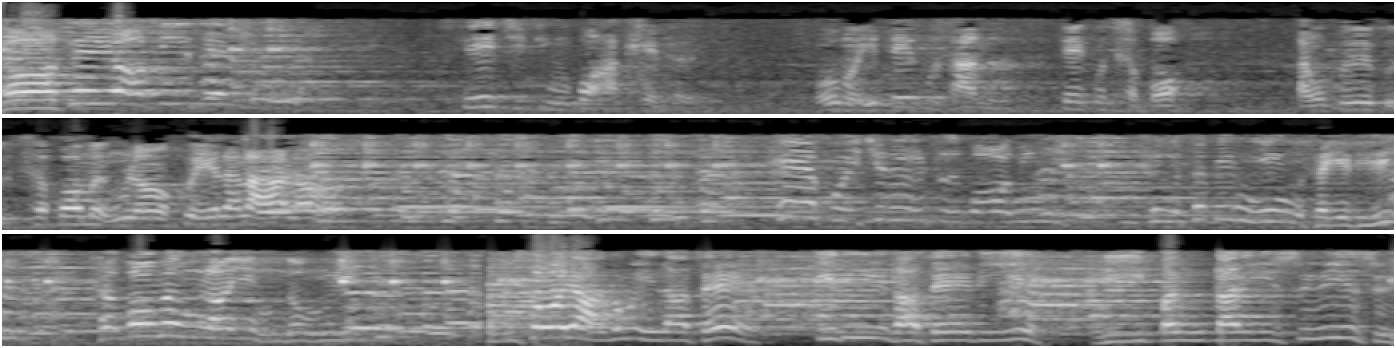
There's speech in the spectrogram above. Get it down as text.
要三要三三，三季金宝也开头，我问伊带过啥子？带过吃包，当官官吃包门上灰啦啦啦。回去头只报名，抽十病人十一天，吃饱门上运动里。多少呀？容易拿在一里十三里，连本带利算一算，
